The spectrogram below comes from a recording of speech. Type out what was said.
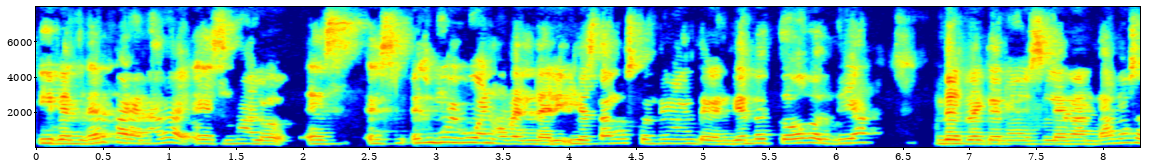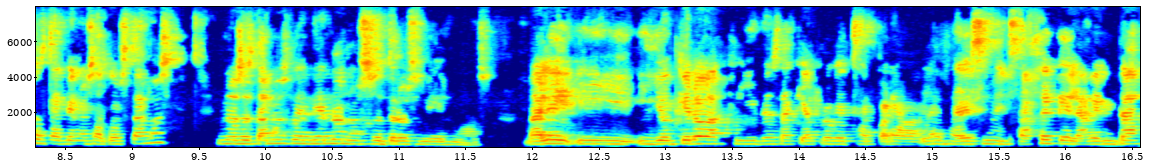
Y vender para nada es malo, es, es, es, muy bueno vender y estamos continuamente vendiendo todo el día, desde que nos levantamos hasta que nos acostamos, nos estamos vendiendo a nosotros mismos, ¿vale? Y, y yo quiero aquí, desde aquí, aprovechar para lanzar ese mensaje que la venta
